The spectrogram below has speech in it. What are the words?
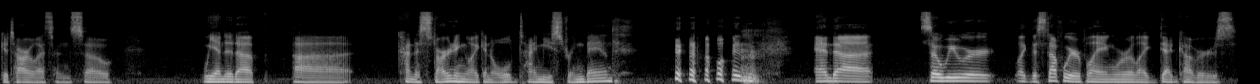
guitar lessons. So we ended up uh kind of starting like an old timey string band. You know? and, and uh so we were like the stuff we were playing were like dead covers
